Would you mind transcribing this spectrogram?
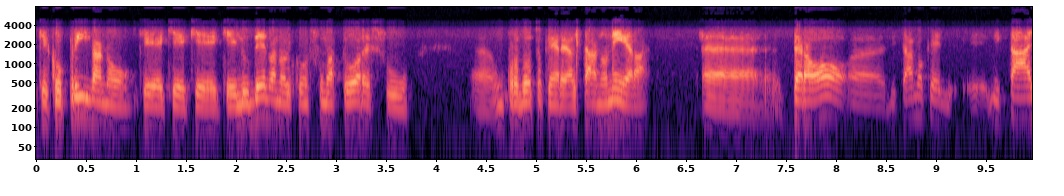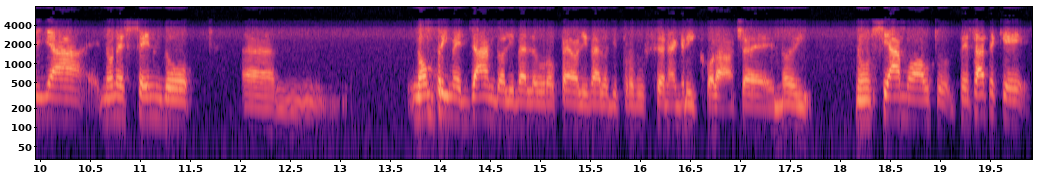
che coprivano, che, che, che, che, illudevano il consumatore su eh, un prodotto che in realtà non era. Eh, però eh, diciamo che l'Italia, non essendo, ehm, non primeggiando a livello europeo a livello di produzione agricola, cioè noi non siamo auto... Pensate che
